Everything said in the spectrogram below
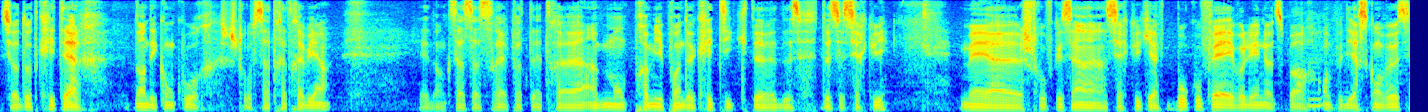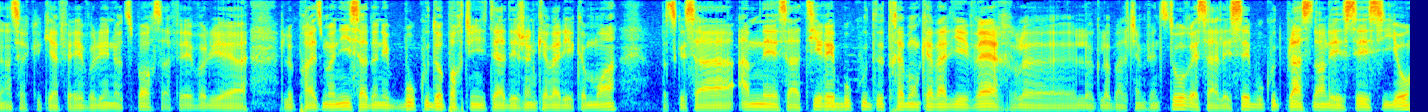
sur d'autres critères dans des concours. Je trouve ça très très bien. Et donc ça, ça serait peut-être euh, mon premier point de critique de ce circuit. Mais euh, je trouve que c'est un circuit qui a beaucoup fait évoluer notre sport. Mmh. On peut dire ce qu'on veut, c'est un circuit qui a fait évoluer notre sport. Ça a fait évoluer euh, le prize money, ça a donné beaucoup d'opportunités à des jeunes cavaliers comme moi. Parce que ça a amené, ça a tiré beaucoup de très bons cavaliers vers le, le Global Champions Tour et ça a laissé beaucoup de place dans les CSIO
